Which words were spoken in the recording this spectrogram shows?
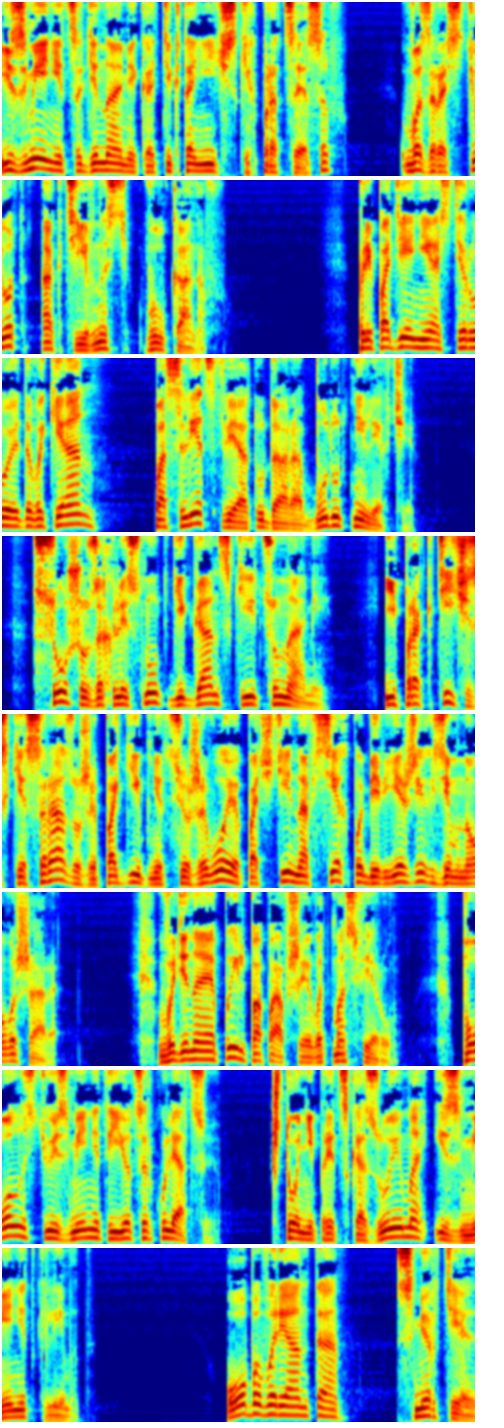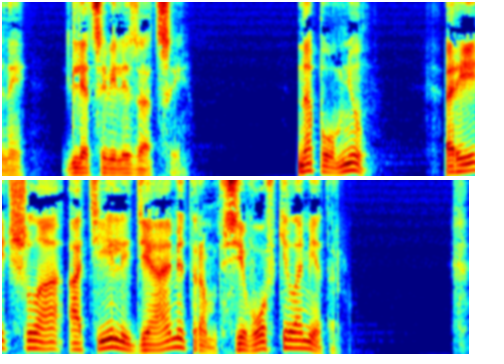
изменится динамика тектонических процессов, возрастет активность вулканов. При падении астероида в океан последствия от удара будут не легче. Сушу захлестнут гигантские цунами, и практически сразу же погибнет все живое почти на всех побережьях земного шара. Водяная пыль, попавшая в атмосферу, полностью изменит ее циркуляцию что непредсказуемо изменит климат. Оба варианта смертельны для цивилизации. Напомню, речь шла о теле диаметром всего в километр.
